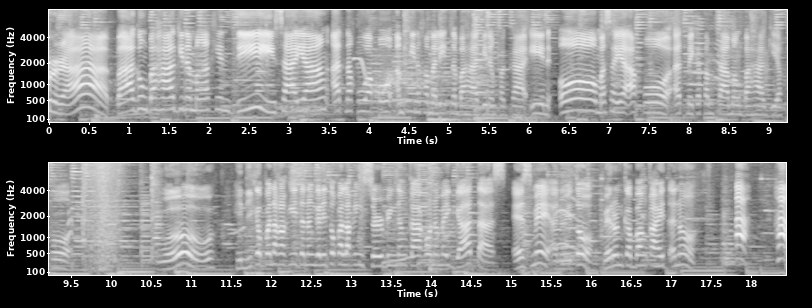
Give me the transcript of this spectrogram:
Hurra! Bagong bahagi ng mga candy. Sayang at nakuha ko ang pinakamaliit na bahagi ng pagkain. Oh, masaya ako at may katamtamang bahagi ako. Wow! Hindi ka pa nakakita ng ganito kalaking serving ng kakao na may gatas. Esme, ano ito? Meron ka bang kahit ano? Ah! Ha!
